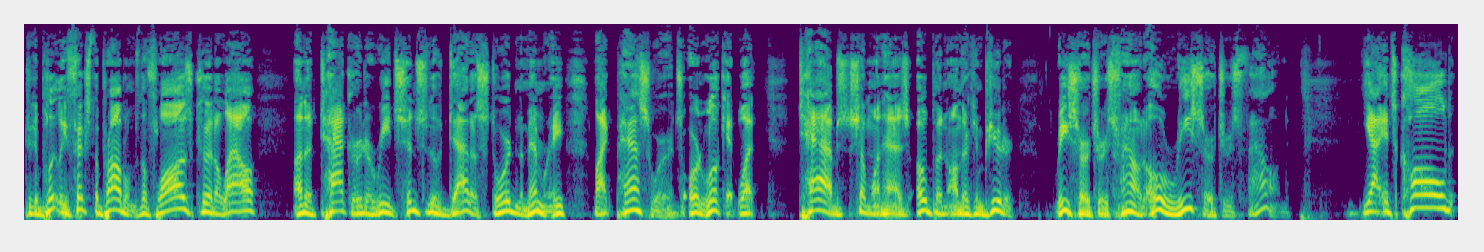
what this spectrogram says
to completely fix the problems. The flaws could allow an attacker to read sensitive data stored in the memory, like passwords, or look at what tabs someone has open on their computer. Researchers found, oh, researchers found. Yeah, it's called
